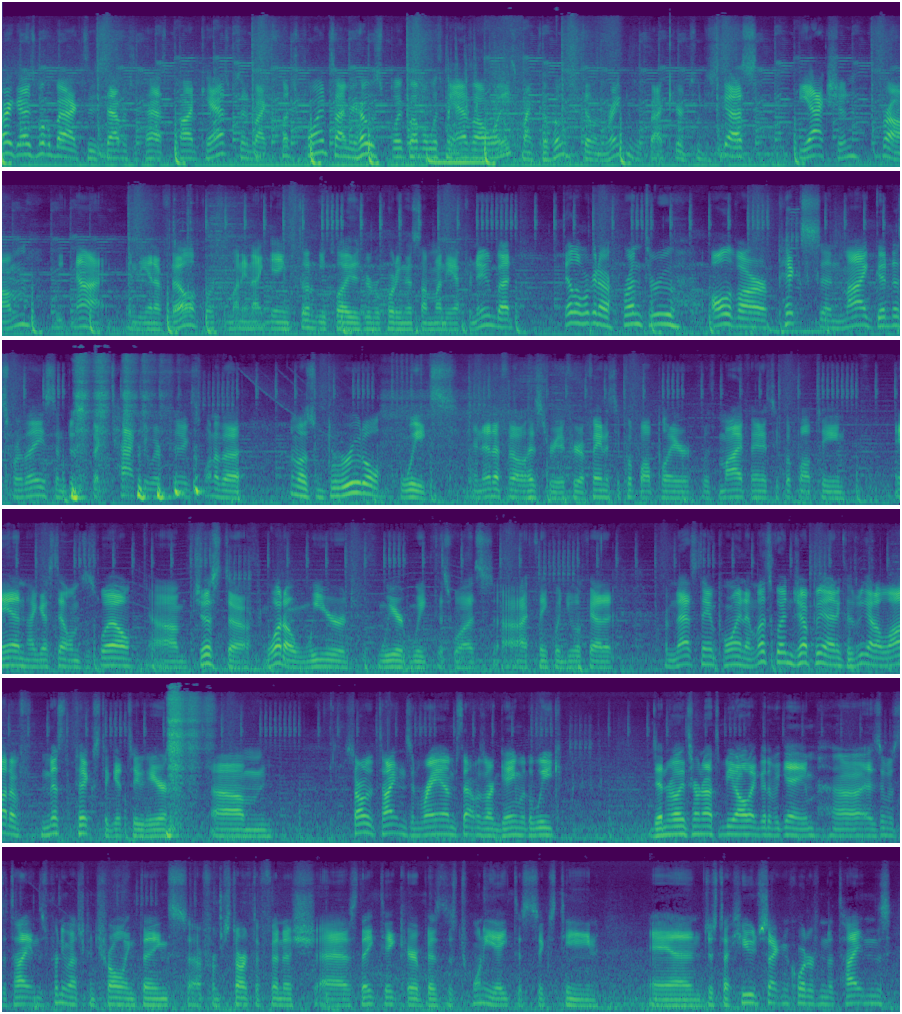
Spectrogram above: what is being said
All right, guys, welcome back to the Establish the Pass podcast presented by Clutch Points. I'm your host, Blake Lovell. With me, as always, my co-host Dillon Reagan. We're back here to discuss the action from Week Nine in the NFL. Of course, the Monday night game still to be played as we're recording this on Monday afternoon. But Dillon, we're going to run through all of our picks, and my goodness, were they some just spectacular picks? One of the the most brutal weeks in NFL history if you're a fantasy football player with my fantasy football team and I guess Dillon's as well. Um, just uh, what a weird, weird week this was. Uh, I think when you look at it from that standpoint, and let's go ahead and jump in because we got a lot of missed picks to get to here. Um, start with the Titans and Rams. That was our game of the week. Didn't really turn out to be all that good of a game, uh, as it was the Titans pretty much controlling things uh, from start to finish as they take care of business, 28 to 16, and just a huge second quarter from the Titans.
